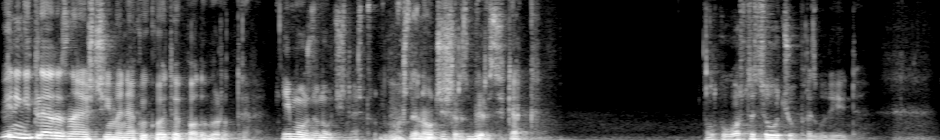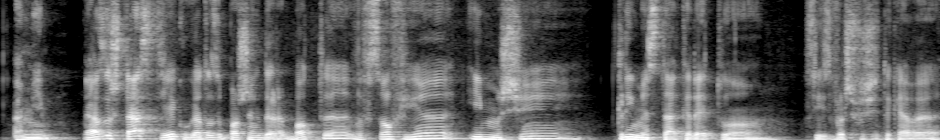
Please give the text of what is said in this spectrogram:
Винаги трябва да знаеш, че има някой, който е по-добър от тебе. и може да научиш нещо. него. Може да научиш, разбира се, как. От кого сте се учил през годините? Ами, аз за щастие, когато започнах да работя, в София имаше три места, където се извършваше такава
